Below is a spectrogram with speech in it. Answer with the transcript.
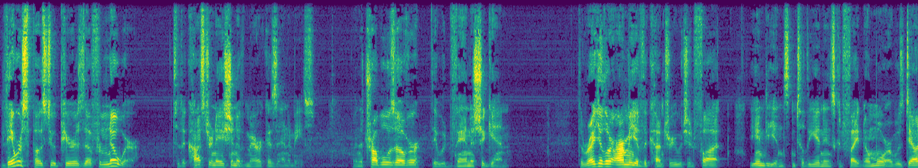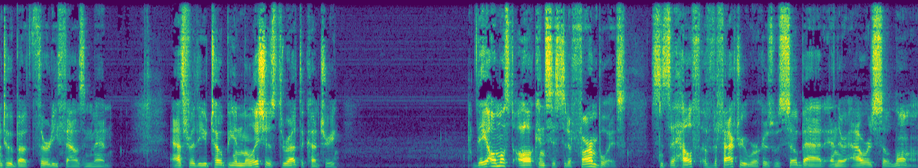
They were supposed to appear as though from nowhere to the consternation of America's enemies. When the trouble was over, they would vanish again. The regular army of the country, which had fought the Indians until the Indians could fight no more, was down to about 30,000 men. As for the utopian militias throughout the country, they almost all consisted of farm boys, since the health of the factory workers was so bad and their hours so long.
